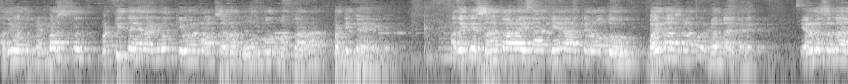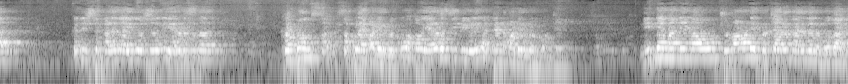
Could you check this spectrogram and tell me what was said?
ಆದ್ರೆ ಇವತ್ತು ಮೆಂಬರ್ಸ್ ಪಟ್ಟಿ ತಯಾರಾಗಿರೋದು ಕೇವಲ ನಾಲ್ಕು ಸಾವಿರ ಮೂರ್ನೂರು ಮತದಾರರ ಪಟ್ಟಿ ತಯಾರಿದೆ. ಅದಕ್ಕೆ ಸಹಕಾರ ಇಲಾಖೆಯ ಕೆಲವೊಂದು ಬೈಲಾಸ್ಗಳನ್ನು ಹೇಳ್ತಾ ಇದ್ದಾರೆ. ಎರಡು ಸಲ ಕನಿಷ್ಠ ಕಳೆದ ಐದು ವರ್ಷದಲ್ಲಿ ಎರಡು ಸಲ ಕಬ್ಬು ಸಪ್ಲೈ ಮಾಡಿರ್ಬೇಕು ಅಥವಾ ಎರಡು ಸಿಬಿಗಳಿಗೆ ಅಟೆಂಡ್ ಮಾಡಿರ್ಬೇಕು ಅಂತೇಳಿ ನಿನ್ನೆ ಮೊನ್ನೆ ನಾವು ಚುನಾವಣೆ ಪ್ರಚಾರ ಕಾರ್ಯದಲ್ಲಿ ಹೋದಾಗ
